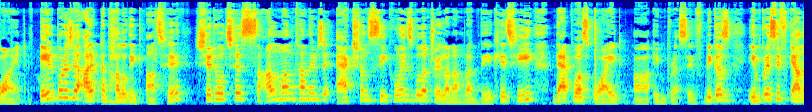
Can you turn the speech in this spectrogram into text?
পয়েন্ট এরপরে যে আরেকটা ভালো দিক আছে, সেটা হচ্ছে সালমান খানের যে অ্যাকশন সিকোয়েন্সগুলো ট্রেলার আমরা দেখেছি that was quite impressive because impressive কেন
